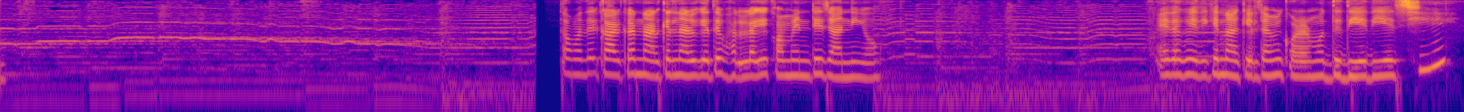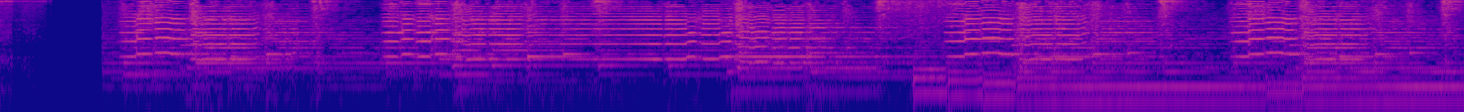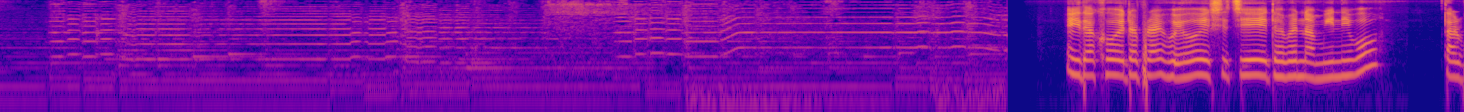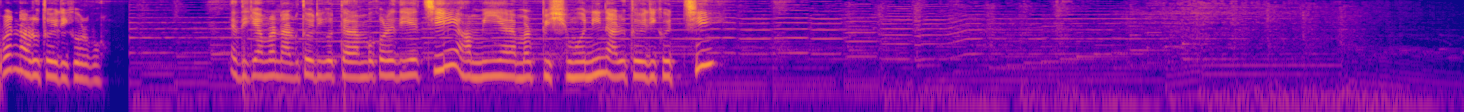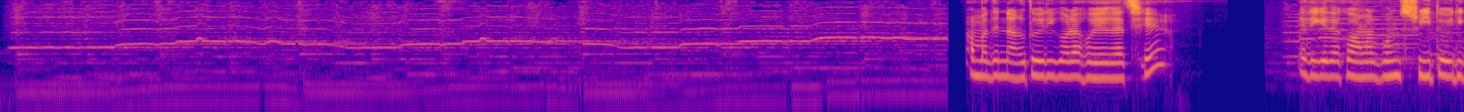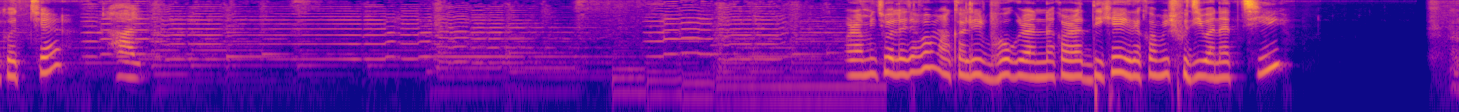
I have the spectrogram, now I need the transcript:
তো আমাদের কার কার নারকেল নাড়ু খেতে ভালো লাগে কমেন্টে জানিও। এই দেখো, এদিকে নারকেলটা আমি কড়ার মধ্যে দিয়ে দিয়েছি। এই দেখো, এটা প্রায় হয়েও এসেছে, এটা এবার নামিয়ে নেব, তারপর নাড়ু তৈরি করব। এদিকে আমরা নাড়ু তৈরি করতে আরম্ভ করে দিয়েছি, আমি আর আমার পিসিমণি নাড়ু তৈরি করছি আমাদের নাড়ু তৈরি করা হয়ে গেছে। এদিকে দেখো আমার বোন শ্রী তৈরি করছে। হাই। আর আমি চলে যাব মা কালীর ভোগ রান্না করার দিকে। এই দেখো আমি সুজি বানাচ্ছি।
